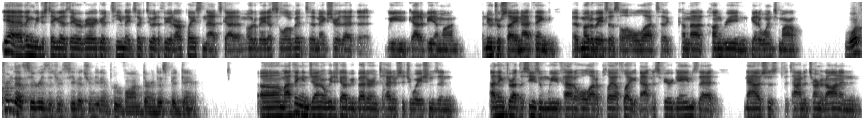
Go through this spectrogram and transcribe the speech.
Yeah, I think we just take it as they were a very good team. They took two out of three at our place, and that's got to motivate us a little bit to make sure that, that we got to beat them on a neutral site. And I think it motivates us a whole lot to come out hungry and get a win tomorrow. What from that series did you see that you need to improve on during this big game? Um, I think in general, we just got to be better in tighter situations. And I think throughout the season, we've had a whole lot of playoff like atmosphere games that now it's just the time to turn it on and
